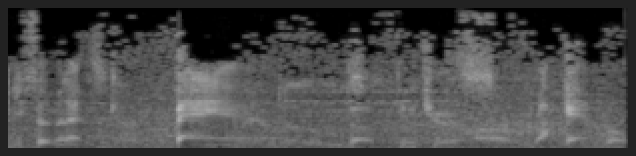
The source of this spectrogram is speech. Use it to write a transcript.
97X. Band, the future of rock and roll.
